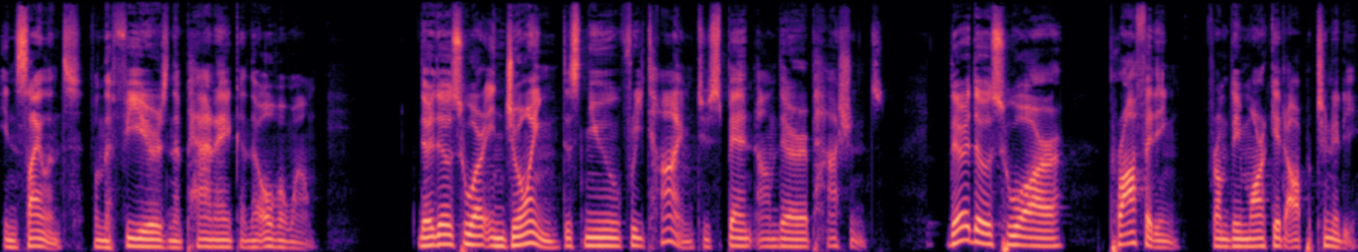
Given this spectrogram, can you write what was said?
in silence from the fears and the panic and the overwhelm. There are those who are enjoying this new free time to spend on their passions. There are those who are profiting from the market opportunity.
